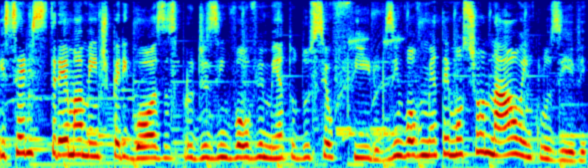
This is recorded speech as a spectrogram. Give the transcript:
e ser extremamente perigosas para o desenvolvimento do seu filho, desenvolvimento emocional, inclusive.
